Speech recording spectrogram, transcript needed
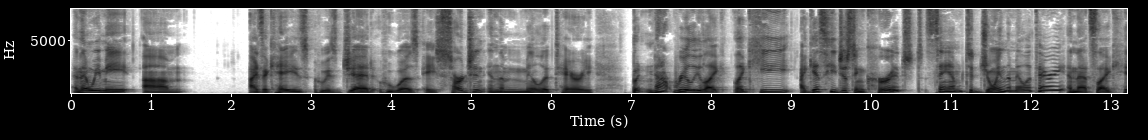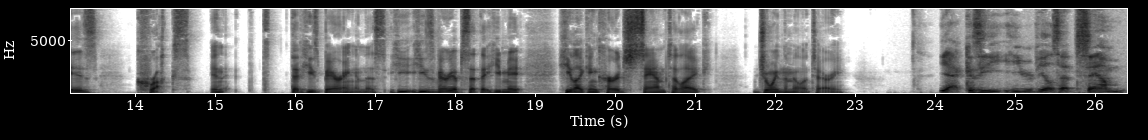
and then we meet um, Isaac Hayes, who is Jed, who was a sergeant in the military, but not really like like he. I guess he just encouraged Sam to join the military, and that's like his crux in that he's bearing in this. He he's very upset that he made he like encouraged Sam to like join the military. Yeah, because he he reveals that Sam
